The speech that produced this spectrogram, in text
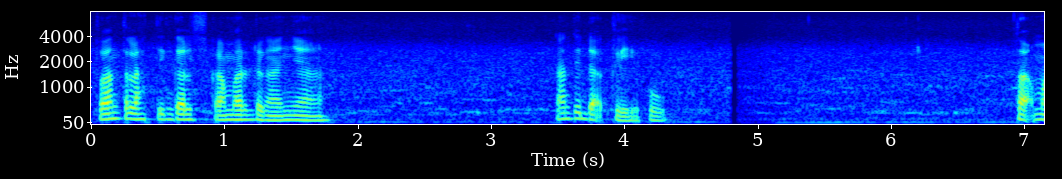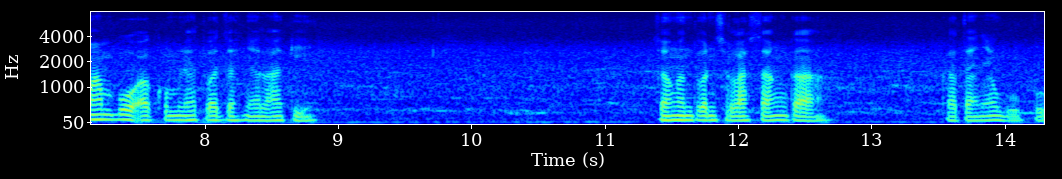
Tuan telah tinggal sekamar dengannya. Kan tidak keliru. Tak mampu aku melihat wajahnya lagi. Jangan Tuan salah sangka, katanya bubuk.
